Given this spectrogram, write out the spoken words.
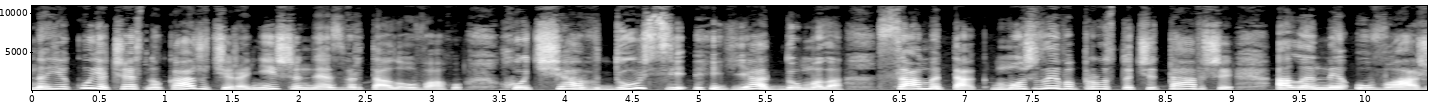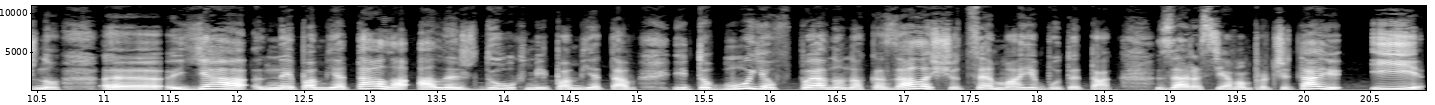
на яку я, чесно кажучи, раніше не звертала увагу. Хоча в дусі я думала саме так, можливо, просто читавши, але не уважно. Е, я не пам'ятала, але ж дух мій пам'ятав. І тому я впевнено казала, що це має бути так. Зараз я вам прочитаю і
